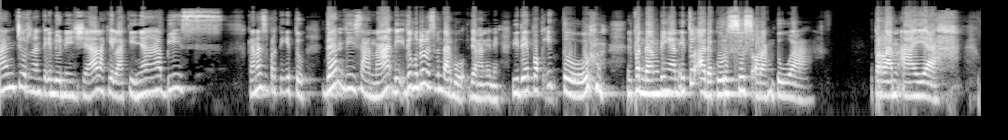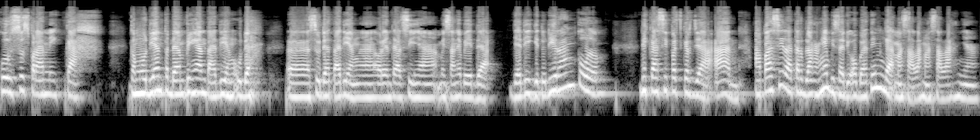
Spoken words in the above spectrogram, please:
Hancur nanti Indonesia, laki-lakinya habis. Karena seperti itu. Dan di sana, di, tunggu dulu sebentar Bu, jangan ini. Di Depok itu, pendampingan itu ada kursus orang tua, peran ayah, kursus pranikah, kemudian pendampingan tadi yang udah uh, sudah tadi yang uh, orientasinya misalnya beda. Jadi gitu dirangkul, dikasih pekerjaan. Apa sih latar belakangnya bisa diobatin nggak masalah-masalahnya?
